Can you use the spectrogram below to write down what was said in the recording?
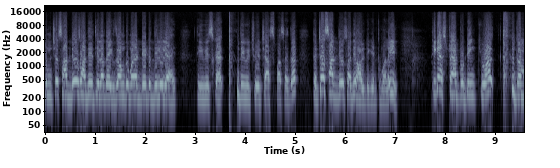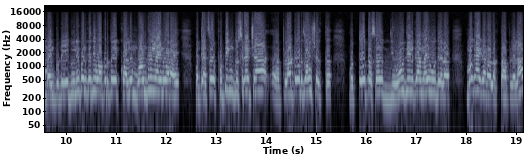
तुमचे सात दिवस आधी येतील. आता एक्झाम तुम्हाला डेट दिलेली आहे. तेवीस काय तेवीस चोवीसच्या आसपास आहे. तर त्याच्या सात दिवस आधी हॉल तिकीट तुम्हाला येईल. ठीक आहे? स्ट्रॅप फुटिंग किंवा कंबाईन फुटिंग हे दोन्ही पण कधी वापरतो. एक कॉलम बाउंड्री लाईनवर आहे. मग त्याचं फुटिंग दुसऱ्याच्या प्लॉटवर जाऊ शकतं. मग तो तसं देऊ देईल का नाही होऊ देणार. मग काय करावं लागतं आपल्याला?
